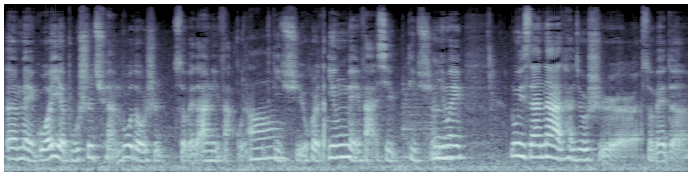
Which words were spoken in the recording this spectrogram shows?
呃，美国也不是全部都是所谓的案例法国哦地区、或者英美法系地区，嗯因为路易斯安那它就是所谓的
